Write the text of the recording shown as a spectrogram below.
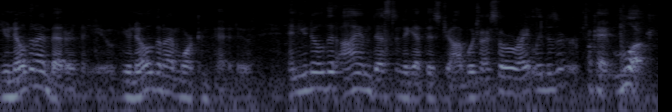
You know that I'm better than you. You know that I'm more competitive. And you know that I am destined to get this job, which I so rightly deserve. Okay, look.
